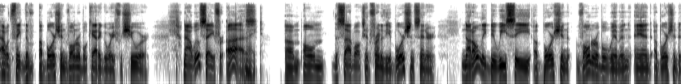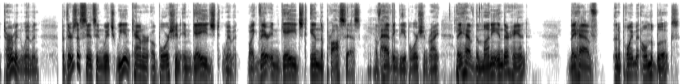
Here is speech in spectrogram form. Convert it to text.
I would think the abortion vulnerable category for sure. Now I will say for us, Right. Um, on the sidewalks in front of the abortion center, not only do we see abortion vulnerable women and abortion determined women, but there's a sense in which we encounter abortion engaged women. Like they're engaged in the process yeah. of having the abortion, right? Yeah. They have the money in their hand. They have an appointment on the books.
